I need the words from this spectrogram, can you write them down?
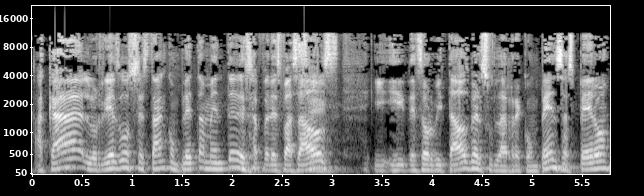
Acá los riesgos están completamente desfasados y, y desorbitados versus las recompensas, pero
